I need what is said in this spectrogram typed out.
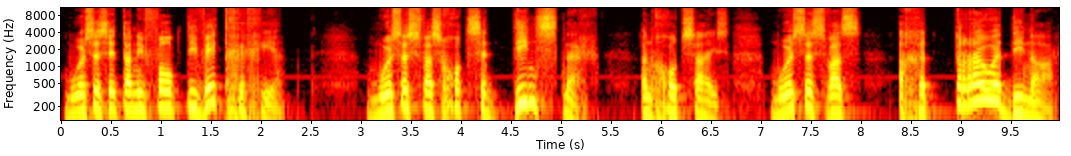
Moses het aan die volk die wet gegee. Moses was God se dienskneg in God se huis. Moses was 'n getroue dienaar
